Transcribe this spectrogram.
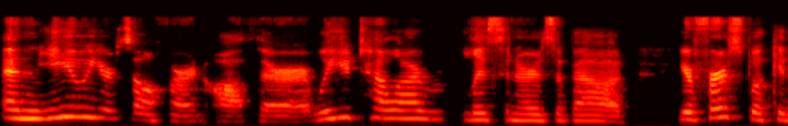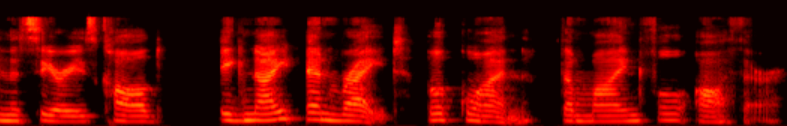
And you yourself are an author. Will you tell our listeners about your first book in the series called Ignite and Write, Book One The Mindful Author?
